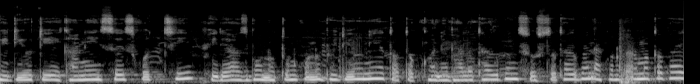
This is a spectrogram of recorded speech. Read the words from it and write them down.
ভিডিওটি এখানেই শেষ করছি। ফিরে আসব নতুন কোনো ভিডিও নিয়ে। ততক্ষণে ভালো থাকবেন, সুস্থ থাকবেন। এখনকার মতো বাই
